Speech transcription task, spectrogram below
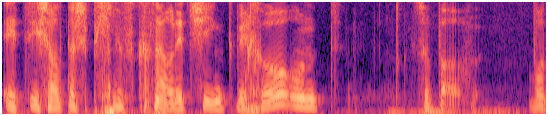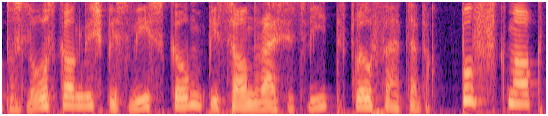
Jetzt ist halt das Spiel auf Kanal Cinque gekommen und so, wo das losgegangen ist, bis Swisscom, bis Sunrise ist weitergelaufen, hat es einfach puff gemacht.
